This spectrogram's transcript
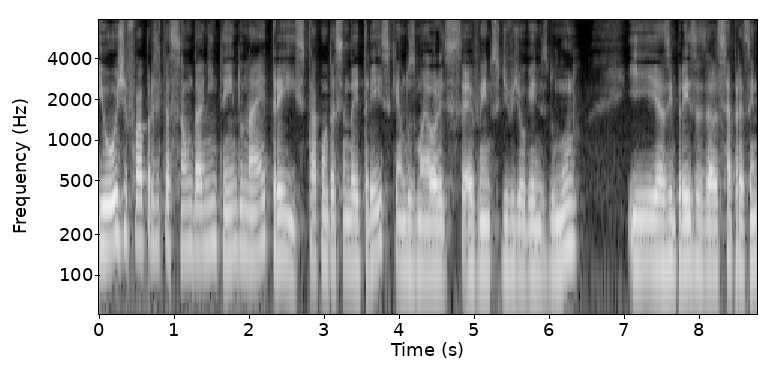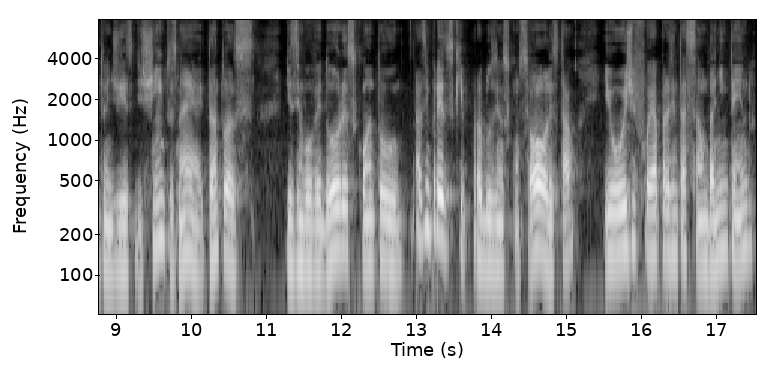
e hoje foi a apresentação da Nintendo na E3. Está acontecendo a E3, que é um dos maiores eventos de videogames do mundo. E as empresas elas se apresentam em dias distintos, né? Tanto as desenvolvedoras quanto as empresas que produzem os consoles e tal. E hoje foi a apresentação da Nintendo.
